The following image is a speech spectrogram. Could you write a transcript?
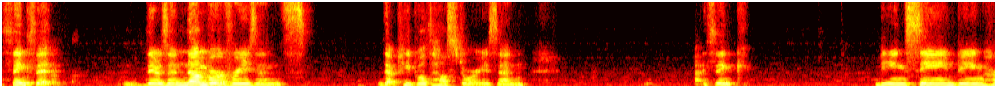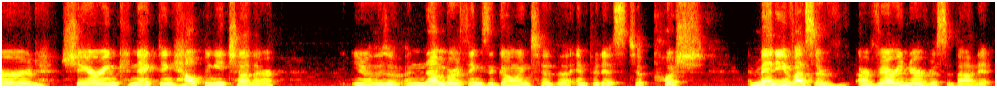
think that there's a number of reasons that people tell stories, and I think being seen, being heard, sharing, connecting, helping each other. You know, there's a, a number of things that go into the impetus to push. And many of us are are very nervous about it,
